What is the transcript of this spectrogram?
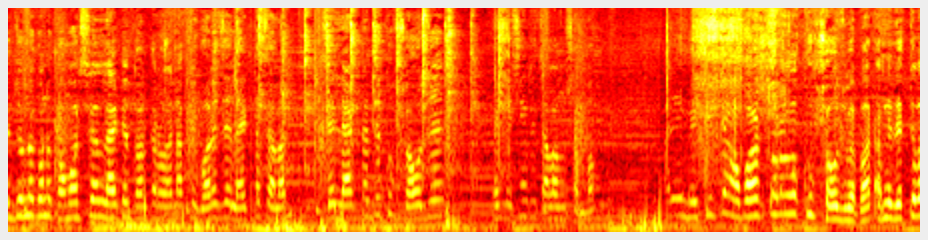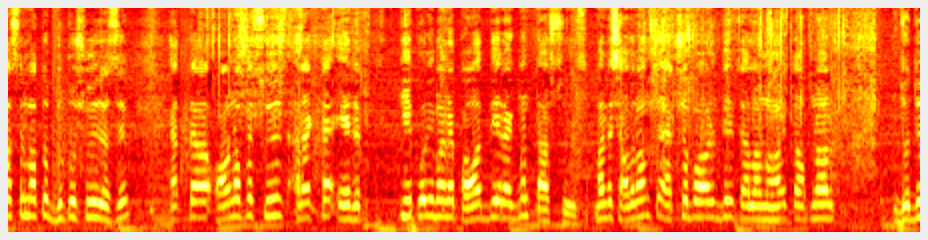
এর জন্য কোনো কমার্শিয়াল লাইটের দরকার হয় না। আপনি ঘরে যে লাইটটা চালান সেই লাইটটা দিয়ে খুব সহজে এই মেশিনটি চালানো সম্ভব। আর এই মেশিনটা অপারেট করাও খুব সহজ ব্যাপার। আপনি দেখতে পাচ্ছেন মাত্র দুটো সুইচ আছে। একটা অন অফের সুইচ আর একটা এর কি পরিমাণে পাওয়ার দিয়ে রাখবেন তার সুইচ। মানে সাধারণত একশো পাওয়ার দিয়ে চালানো হয়। তো আপনার যদি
